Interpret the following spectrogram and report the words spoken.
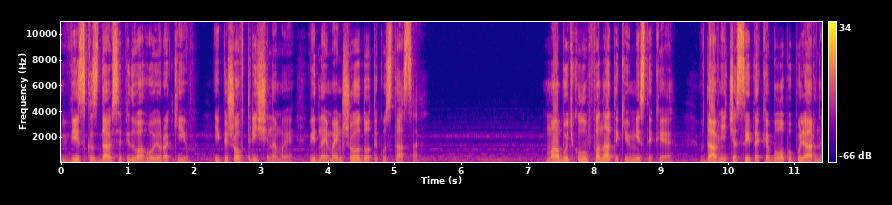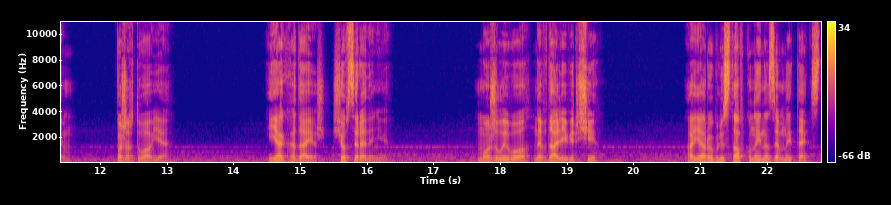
Віск здався під вагою років і пішов тріщинами від найменшого дотику Стаса. Мабуть, клуб фанатиків містики. В давні часи таке було популярним, пожартував я. Як гадаєш, що всередині? Можливо, невдалі вірші? А я роблю ставку на іноземний текст.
